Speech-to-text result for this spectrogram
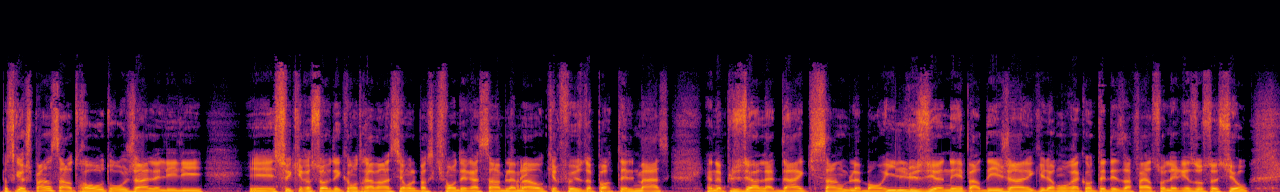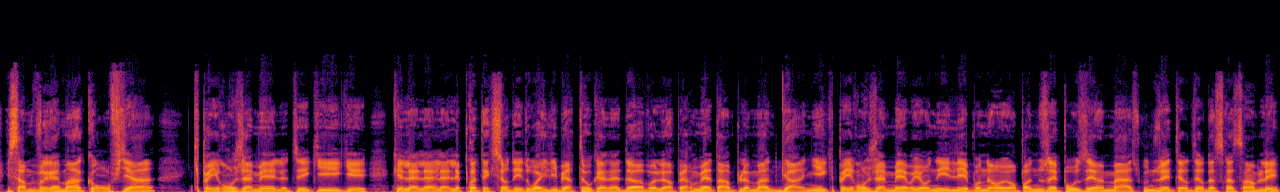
parce que je pense entre autres aux gens, les, les, et ceux qui reçoivent des contraventions parce qu'ils font des rassemblements ou qui refusent de porter le masque. Il y en a plusieurs là-dedans qui semblent bon illusionnés par des gens qui leur ont raconté des affaires sur les réseaux sociaux. Ils semblent vraiment confiants qu'ils payeront jamais, là, qui, qui, que la, la, la, protection des droits et libertés au Canada va leur permettre amplement de gagner, qu'ils payeront jamais. Voyons, on est libre, on n'a pas nous imposer un masque ou nous interdire de se rassembler.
